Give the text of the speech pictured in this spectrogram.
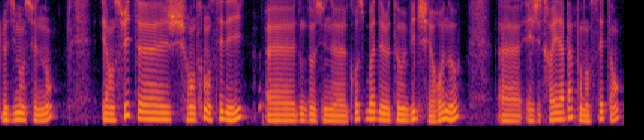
le dimensionnement. Et ensuite, je suis rentré en CDI, donc dans une grosse boîte de l'automobile chez Renault, et j'ai travaillé là-bas pendant sept ans.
